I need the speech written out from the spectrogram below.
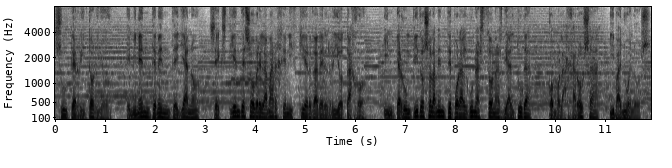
Su territorio, eminentemente llano, se extiende sobre la margen izquierda del río Tajo, interrumpido solamente por algunas zonas de altura como la Jarosa y Bañuelos.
